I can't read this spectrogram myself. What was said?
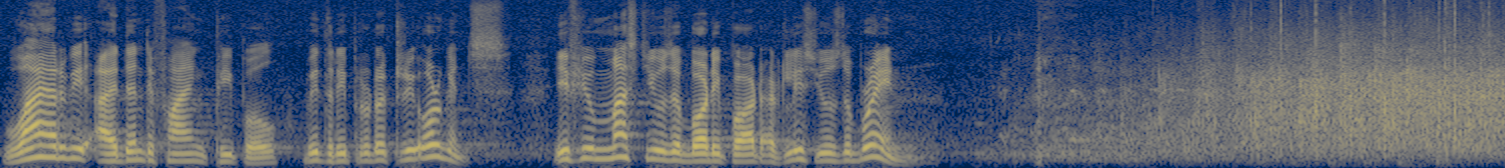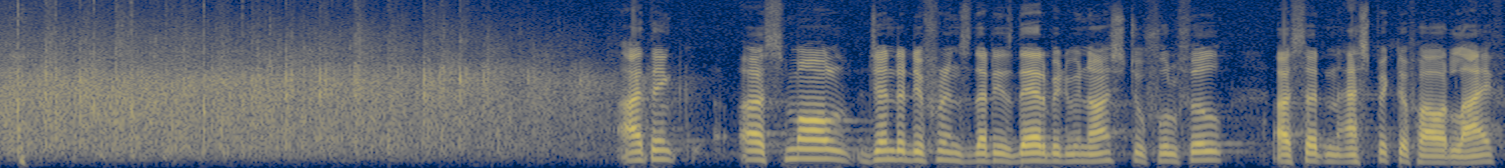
Why are we identifying people with reproductory organs? If you must use a body part, at least use the brain. I think a small gender difference that is there between us to fulfill a certain aspect of our life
